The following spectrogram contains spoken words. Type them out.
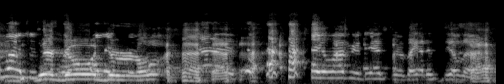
much. It's You're going, oh, like, girl. I love your dancers. I got to steal them.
